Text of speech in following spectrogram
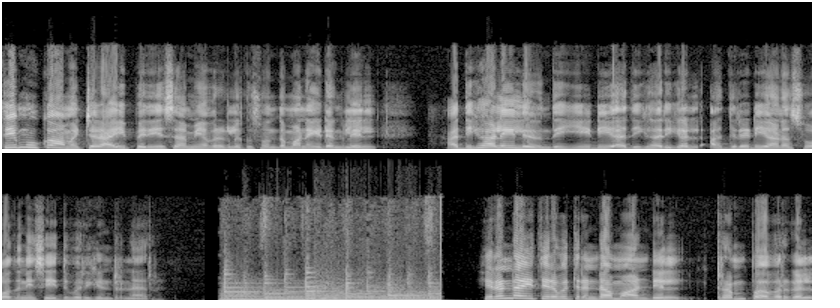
திமுக அமைச்சர் ஐ பெரியசாமி அவர்களுக்கு சொந்தமான இடங்களில் அதிகாலையிலிருந்து இடி அதிகாரிகள் அதிரடியான சோதனை செய்து வருகின்றனர். இரண்டாயிரத்தி இருபத்தி ரெண்டாம் ஆண்டில் ட்ரம்ப் அவர்கள்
